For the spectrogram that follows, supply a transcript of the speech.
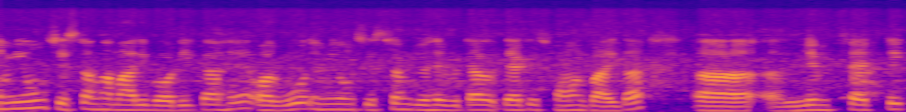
इम्यून uh, सिस्टम हमारी बॉडी का है और वो इम्यून सिस्टम जो है बेटा that is found by the lymphatic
